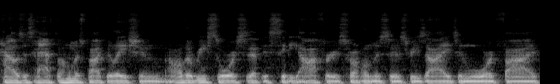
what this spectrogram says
houses half the homeless population. All the resources that the city offers for homelessness resides in Ward 5.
